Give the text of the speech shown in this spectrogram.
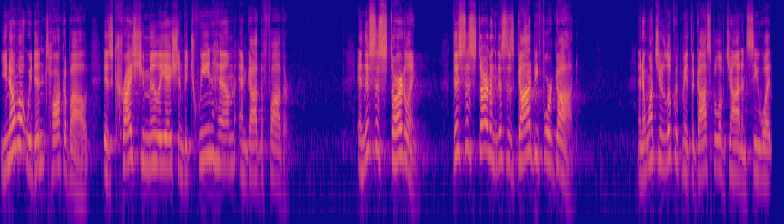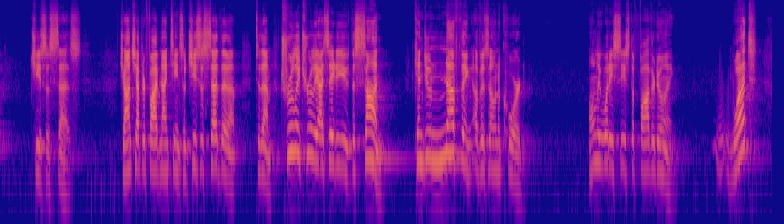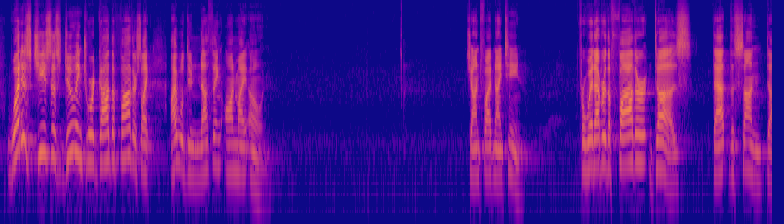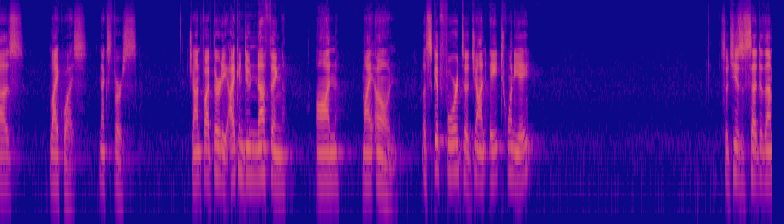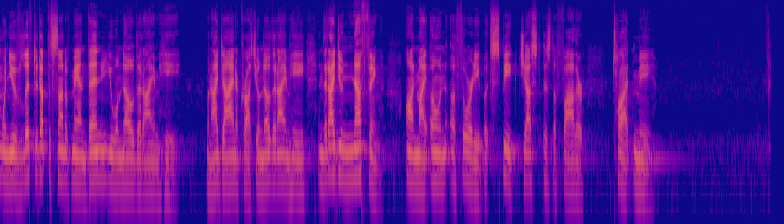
You know what we didn't talk about is Christ's humiliation between him and God the Father. And this is startling. This is startling. This is God before God. And I want you to look with me at the Gospel of John and see what Jesus says. John chapter 5, 19. So Jesus said to them. Truly, truly, I say to you, the Son can do nothing of his own accord, only what he sees the Father doing. What? What is Jesus doing toward God the Father? It's like, I will do nothing on my own. John 5 19. For whatever the Father does, that the Son does likewise. Next verse. John 5:30, I can do nothing on my own. Let's skip forward to John 8:28. So Jesus said to them, When you have lifted up the Son of Man, then you will know that I am He. When I die on a cross, you'll know that I am He, and that I do nothing on my own authority, but speak just as the Father taught me.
